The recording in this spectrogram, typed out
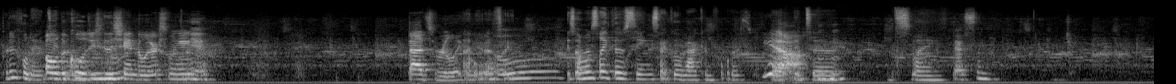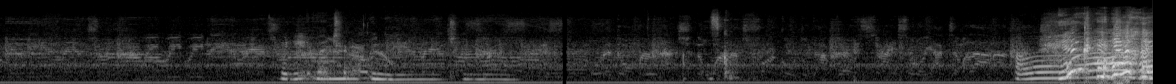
Pretty cool dance. Oh, the cool. Did you see the chandelier swinging? Yeah. That's really cool. knew that's like, it's almost like those things that go back and forth. Yeah. It's a it's swaying. that's some. We need a metronome. That's cool. Oh.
